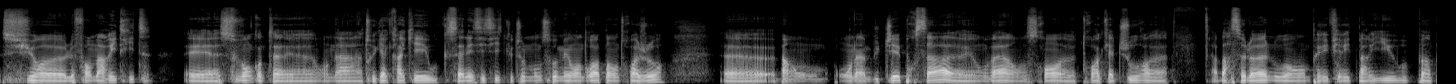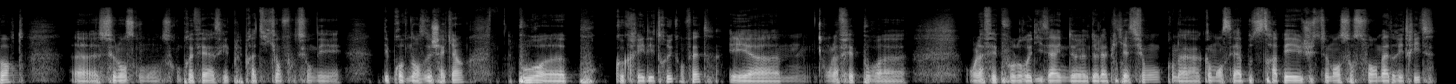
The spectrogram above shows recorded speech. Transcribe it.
sur euh, le format retreat. Et euh, souvent, quand euh, on a un truc à craquer ou que ça nécessite que tout le monde soit au même endroit pendant trois jours, euh, ben on, on, a un budget pour ça. Et on va, on se rend trois, quatre jours à Barcelone ou en périphérie de Paris ou peu importe, selon ce qu'on préfère, ce qui est le plus pratique en fonction des, des provenances de chacun, pour, pour co-créer des trucs en fait. Et euh, on l'a fait pour euh, on l'a fait pour le redesign de, l'application qu'on a commencé à bootstrapper justement sur ce format de retreat.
